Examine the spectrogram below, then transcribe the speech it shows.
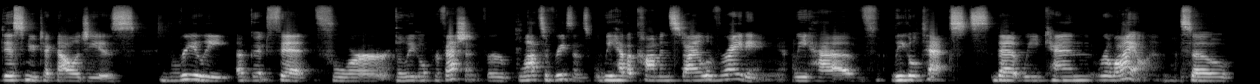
this new technology is really a good fit for the legal profession for lots of reasons. We have a common style of writing, we have legal texts that we can rely on. So,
